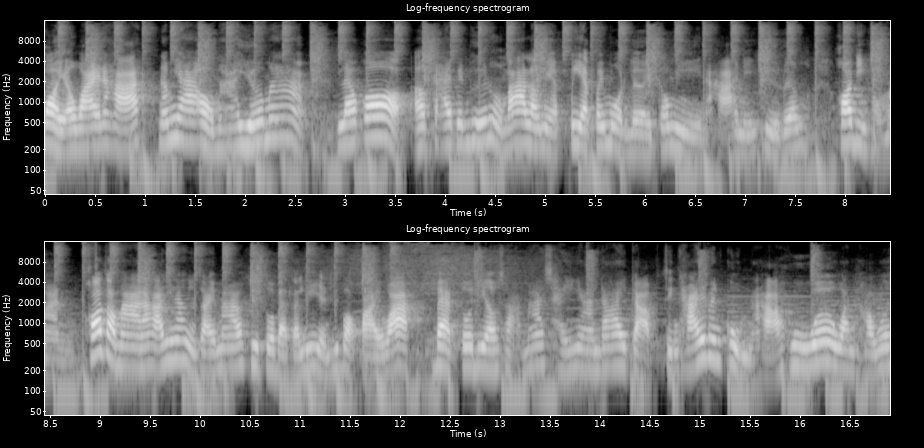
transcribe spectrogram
ปล่อยเอาไว้นะคะ น้ำยาออกมาเยอะมาก แล้วก็กลายเป็นพื้นของบ้านเราเนี่ยเปียกไปหมดเลยก็มีนะคะ อันนี้คือเรื่องข้อดีของมัน ข้อต่อมานะคะที่น่าสนใจมากก็คือตัวแบตเตอรี่อย่างที่บอกไปว่า แบตตัวเดียวสามารถใช้งานได้กับสินค้าที่เป็นกลุ่มนะคะ Hoover One Power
